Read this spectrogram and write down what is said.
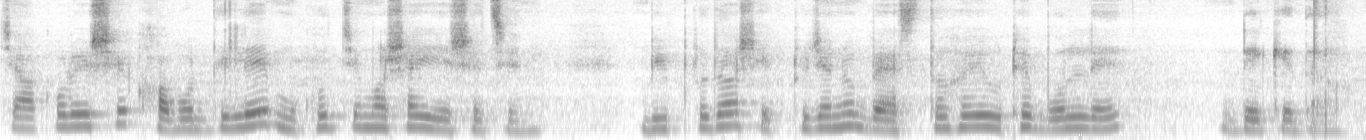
চাকর এসে খবর দিলে মুখুজ্জেমশাই এসেছেন। বিপ্রদাস একটু যেন ব্যস্ত হয়ে উঠে বললে, ডেকে দাও।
